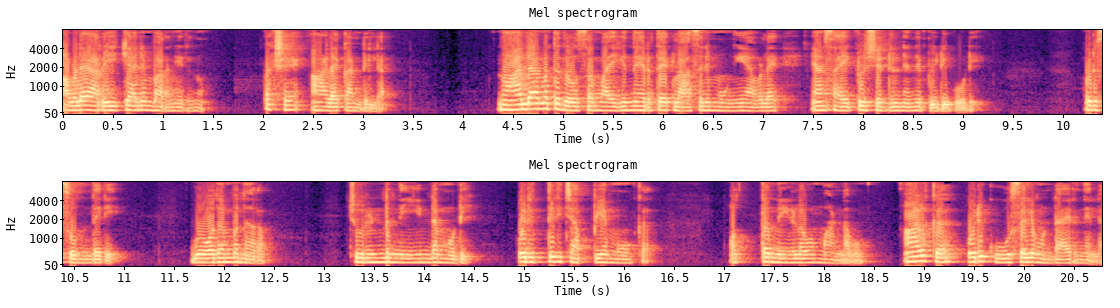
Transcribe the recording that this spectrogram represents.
അവളെ അറിയിക്കാനും പറഞ്ഞിരുന്നു. പക്ഷേ ആളെ കണ്ടില്ല. നാലാമത്തെ ദിവസം വൈകുന്നേരത്തെ ക്ലാസ്സിന് മുങ്ങി അവളെ ഞാൻ സൈക്കിൾ ഷെഡിൽ നിന്ന് പിടികൂടി. ഒരു സുന്ദരി ഗോതമ്പ് നിറം ചുരുണ്ട് നീണ്ട മുടി ഒരിത്തിരി ചപ്പിയ മൂക്ക്. ഒത്ത നീളവും മണ്ണവും. ആൾക്ക് ഒരു കൂസലും ഉണ്ടായിരുന്നില്ല.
